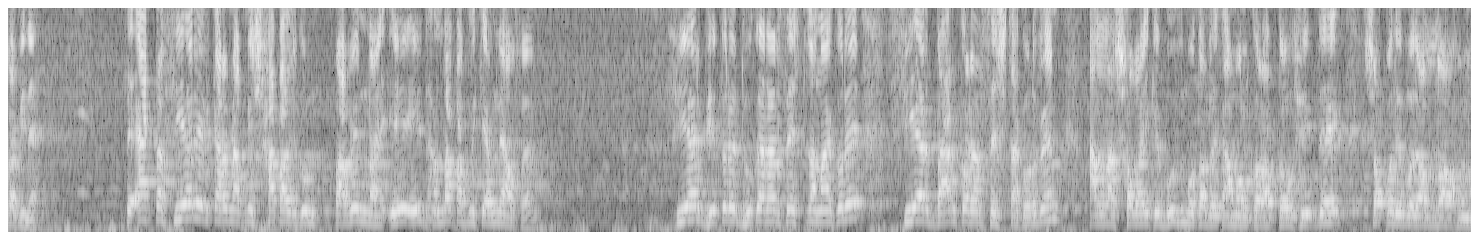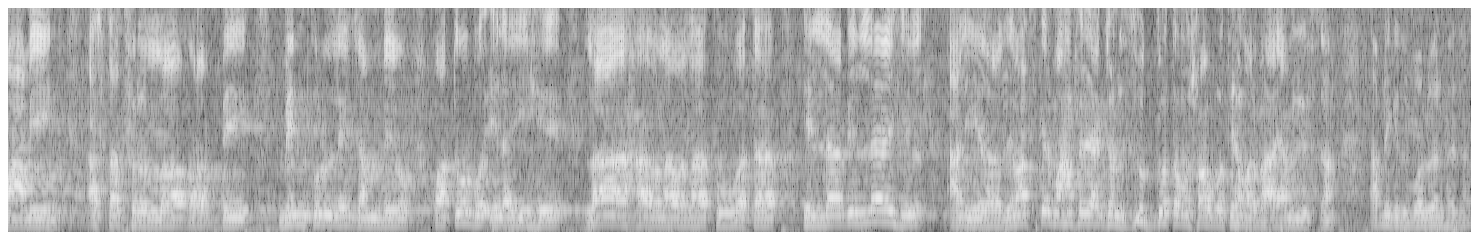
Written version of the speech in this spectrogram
পাবি না। তো একটা চেয়ারের কারণে আপনি সাতাশ গুণ পাবেন না। এই ধান্দাত আপনি কেমনে আসেন সিয়ার ভিতরে ঢুকানোর চেষ্টা না করে সিয়ার বার করার চেষ্টা করবেন। আল্লাহ সবাইকে বুঝ মোতাবেক আমল করার তৌফিক দেখ সকলে বলে আল্লাহ মামিন আস্তাক ফিরুল্লাহ রব্বি মিনকুল্লে জাম্বেও কতব ইলাইহে। লাহাওয়ালা ইল্লা বিল্লাহিল আলী আলম আজকের মাহফিলের একজন যোগ্যতম সভাপতি আমার ভাই আমিন ইসলাম। আপনি কিছু বলবেন ভাইজান?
